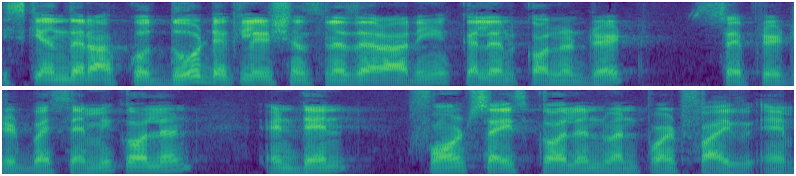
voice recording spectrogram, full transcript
اس کے اندر آپ کو دو ڈیکلیریشن نظر آ رہی ہیں colour colon red separated by semi colon and then font size colon 1.5 em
